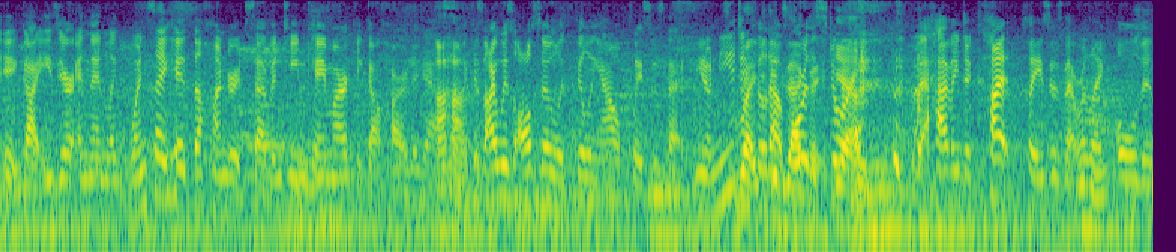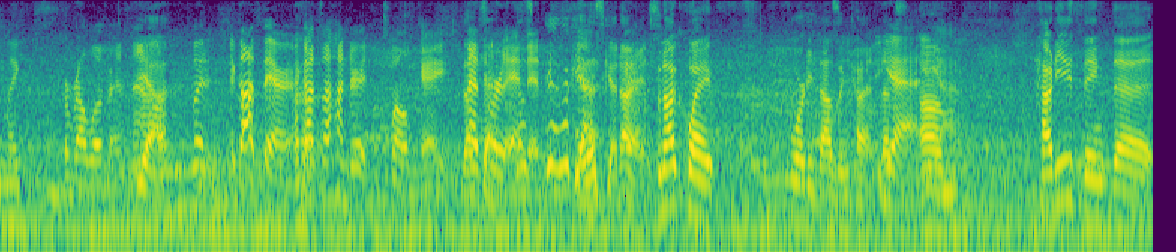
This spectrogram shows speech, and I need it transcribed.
it got easier. And then like once I hit the hundred seventeen k mark, it got hard again. Uh-huh. Because I was also like filling out places that you know needed to Right, be filled out for the story, yeah. Mm-hmm. but having to cut places that were like old and like irrelevant now. Yeah. But I got there. I got to 112k. That's Okay. where it ended. That's, yeah, okay, that's good. All right, so not quite forty thousand cut. That's, Yeah, Um, yeah. How do you think that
